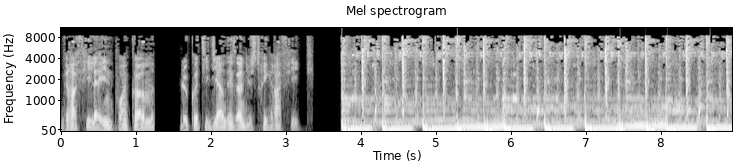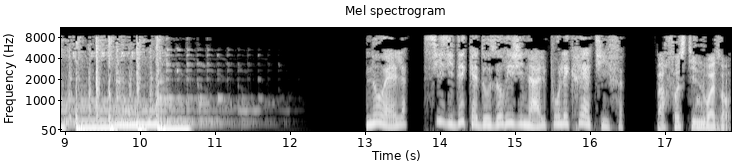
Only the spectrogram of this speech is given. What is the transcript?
graphiline.com, le quotidien des industries graphiques. Noël, 6 idées cadeaux originales pour les créatifs. Par Faustine Loison.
